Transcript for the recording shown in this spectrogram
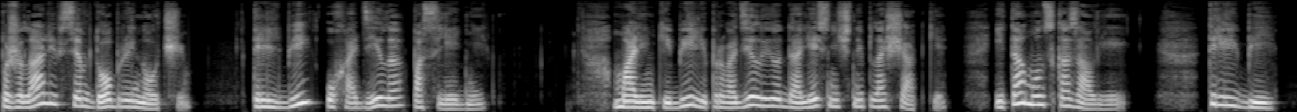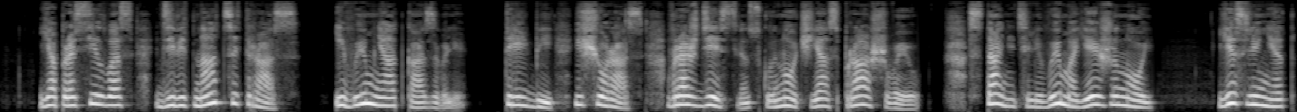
пожелали всем доброй ночи. Трильби уходила последней. Маленький Билли проводил ее до лестничной площадки, и там он сказал ей, «Трильби, я просил вас девятнадцать раз, и вы мне отказывали. Трильби, еще раз, в рождественскую ночь я спрашиваю, станете ли вы моей женой? Если нет,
